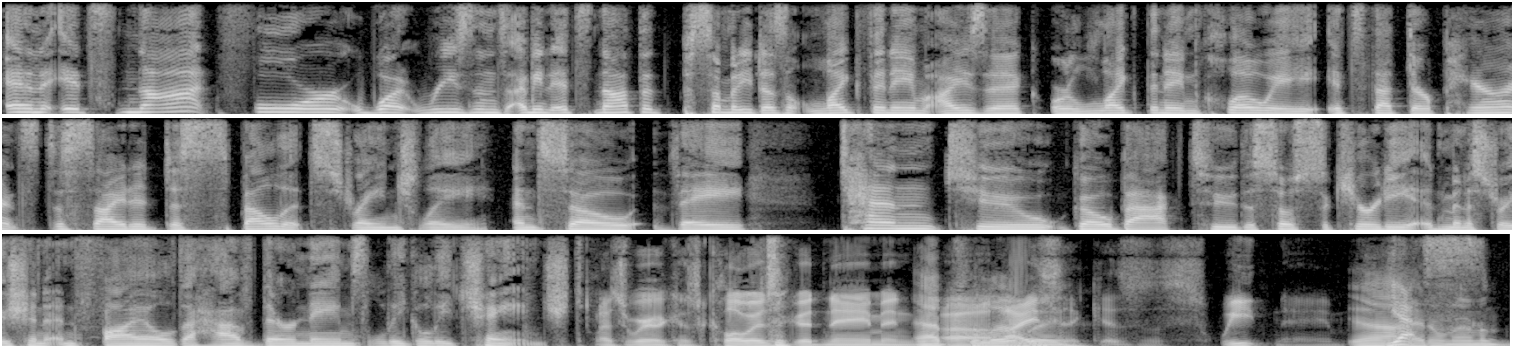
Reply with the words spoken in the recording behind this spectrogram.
And it's not for what reasons. I mean, it's not that somebody doesn't like the name Isaac or like the name Chloe. It's that their parents decided to spell it strangely. And so they tend to go back to the Social Security Administration and file to have their names legally changed. That's weird because Chloe is a good name, and uh, Absolutely. Isaac is a sweet name. Yeah, I Yes. don't know.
